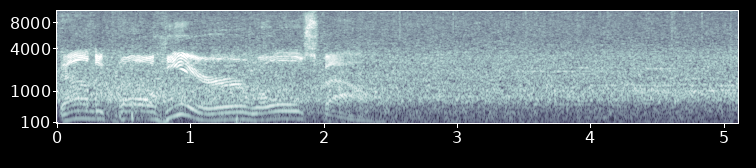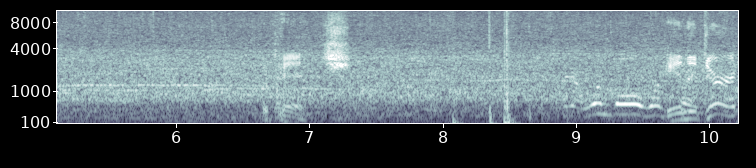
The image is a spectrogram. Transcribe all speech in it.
Downed ball here, rolls foul. The pitch. I got one ball, one In the strike. dirt.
